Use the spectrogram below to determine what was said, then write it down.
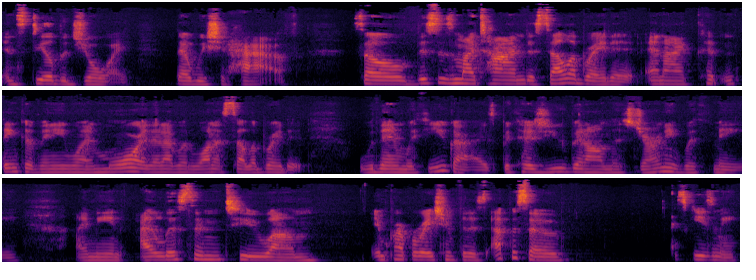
and steal the joy that we should have. So this is my time to celebrate it, and I couldn't think of anyone more that I would want to celebrate it than with you guys because you've been on this journey with me. I mean, I listened to um, in preparation for this episode. Excuse me.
